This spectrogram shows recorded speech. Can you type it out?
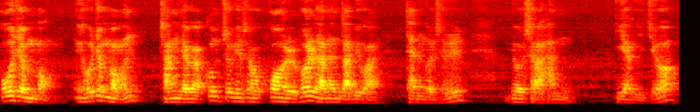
호전몽, 이 호전몽은 장자가 꿈속에서 훨훨 나는 나비가 되는 것을 묘사한 이야기죠.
